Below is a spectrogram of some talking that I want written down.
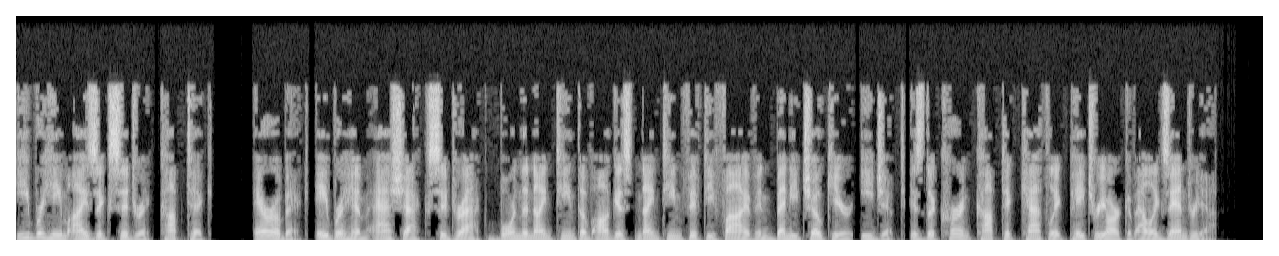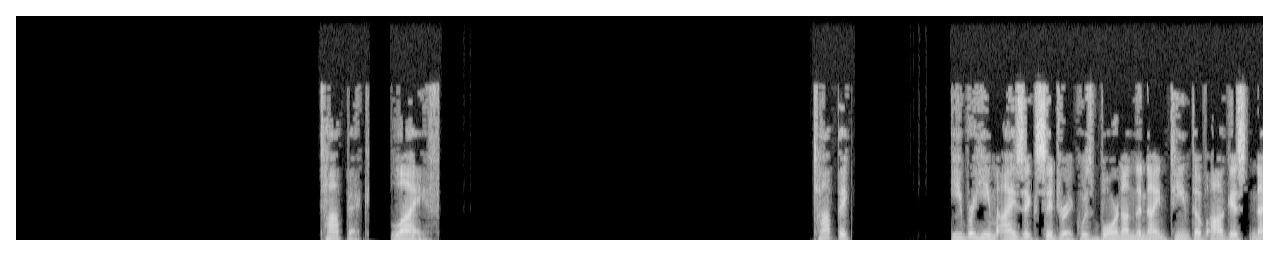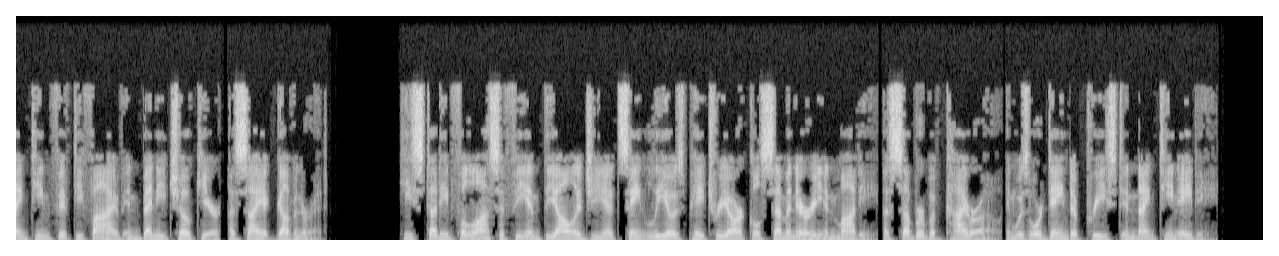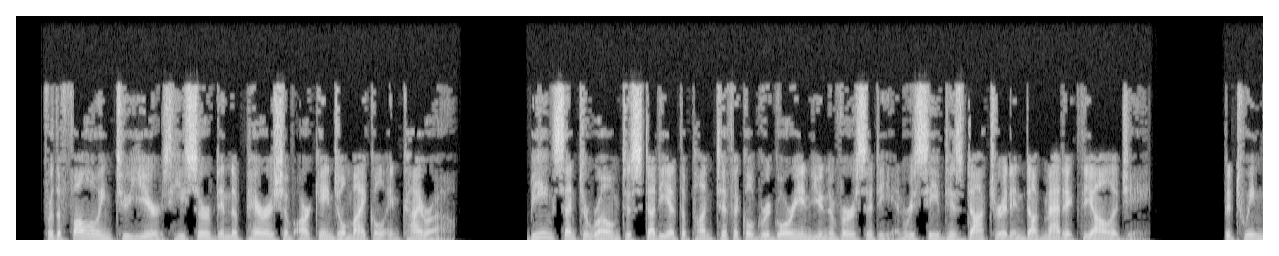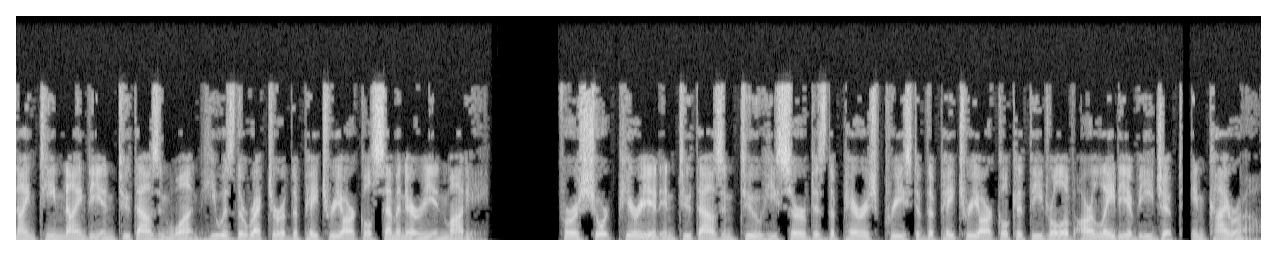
Ibrahim Isaac Sidrak Coptic. Arabic Abraham Ashak Sidrak born the 19th of August 1955 in Beni Shokeir Egypt is the current Coptic Catholic Patriarch of Alexandria. Topic Life. Topic Ibrahim Isaac Sidrak was born on 19 August 1955 in Beni Shokeir, Asyut Governorate. He studied philosophy and theology at St. Leo's Patriarchal Seminary in Maadi a suburb of Cairo and was ordained a priest in 1980. For the following two years he served in the parish of Archangel Michael in Cairo. Being sent to Rome to study at the Pontifical Gregorian University and received his doctorate in dogmatic theology. Between 1990 and 2001 he was the rector of the Patriarchal Seminary in Maadi. For a short period in 2002 he served as the parish priest of the Patriarchal Cathedral of Our Lady of Egypt, in Cairo.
